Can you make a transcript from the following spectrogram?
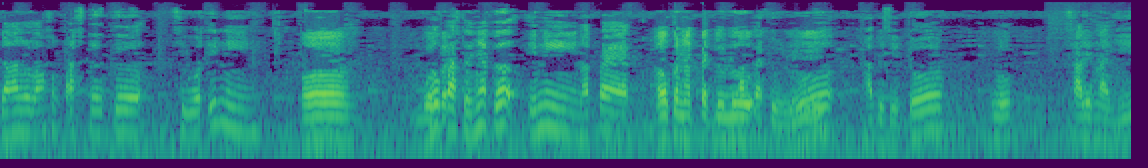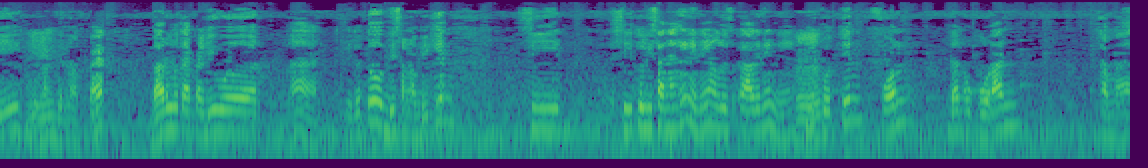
Jangan lu langsung paste ke si Word ini. Oh, Lu gua pa- pastenya ke ini Notepad. oh ke Notepad dulu. Notepad dulu, habis itu lu salin lagi di Hmm. di Notepad, baru lu tempel di Word. Nah, itu tuh bisa ngebikin si si tulisan yang ini nih yang lu salin ini Hmm. ngikutin font dan ukuran sama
